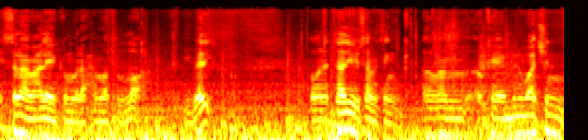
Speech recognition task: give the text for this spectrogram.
Assalamu alaikum wa rahmatullah. You ready? I want to tell you something. Um, okay, I've been watching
